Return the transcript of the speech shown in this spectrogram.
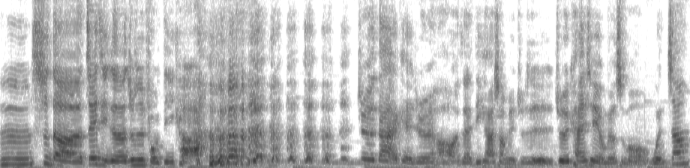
嗯，是的，这一集呢就是否迪卡，就是大家也可以就是好好在迪卡上面就是就是看一些有没有什么文章，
